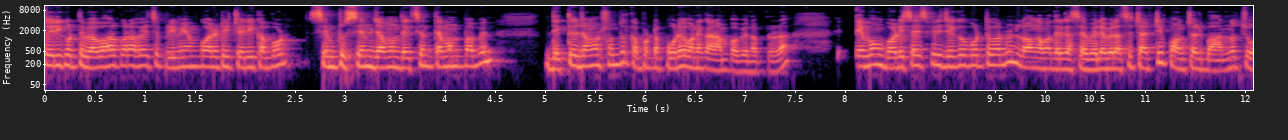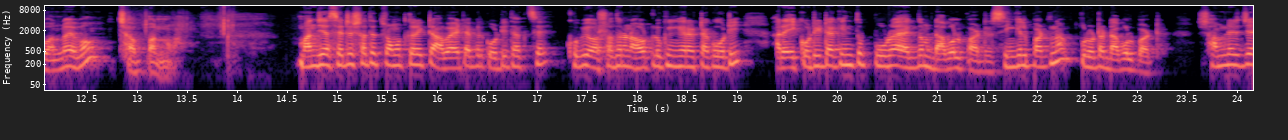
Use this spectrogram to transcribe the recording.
তৈরি করতে ব্যবহার করা হয়েছে প্রিমিয়াম কোয়ালিটির চেরি কাপড় সেম টু সেম যেমন দেখছেন তেমন পাবেন। দেখতেও যেমন সুন্দর, কাপড়টা পরেও অনেক আরাম পাবেন আপনারা। এবং বডি সাইজ ফ্রি যে কেউ পড়তে পারবেন লং আমাদের কাছে অ্যাভেলেবেল আছে চারটি, পঞ্চাশ, বাহান্ন, চুয়ান্ন এবং ছাপ্পান্ন। মানজিয়া সেটের সাথে চমৎকার একটা আবায়া টাইপের কোটি থাকছে। খুবই অসাধারণ আউটলুকিংয়ের একটা কোটি। আর এই কোটিটা কিন্তু পুরো একদম ডাবল পার্টের সিঙ্গেল পার্ট না, পুরোটা ডাবল পার্ট সামনের যে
